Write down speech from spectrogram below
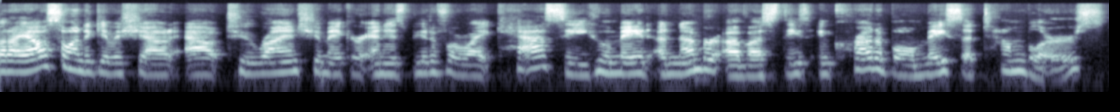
But I also want to give a shout out to Ryan Shoemaker and his beautiful wife, Cassie, who made a number of us these incredible Mesa tumblers.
